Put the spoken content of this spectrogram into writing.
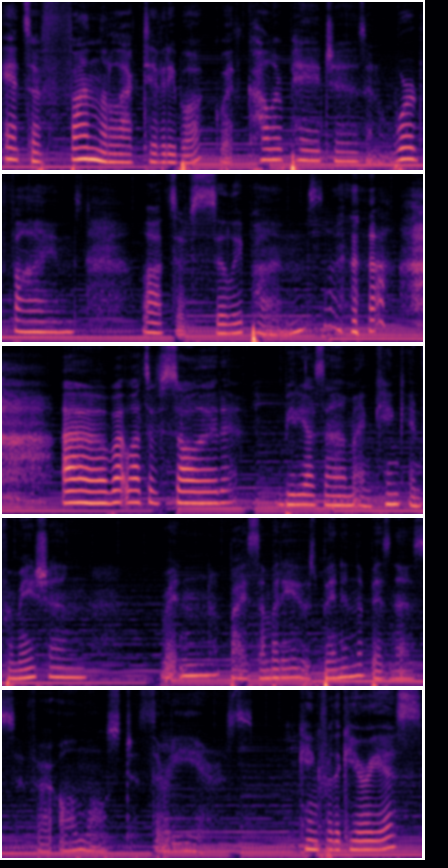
It's a fun little activity book with color pages and word finds, lots of silly puns, uh, but lots of solid BDSM and kink information written by somebody who's been in the business for almost 30 years. Kink for the Curious,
